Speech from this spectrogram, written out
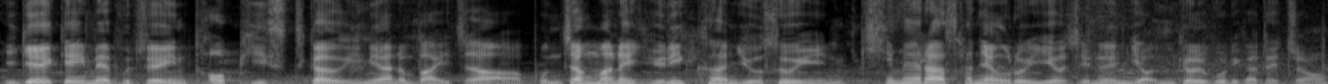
이게 게임의 부재인 더 비스트가 의미하는 바이자 본작만의 유니크한 요소인 키메라 사냥으로 이어지는 연결고리가 되죠.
